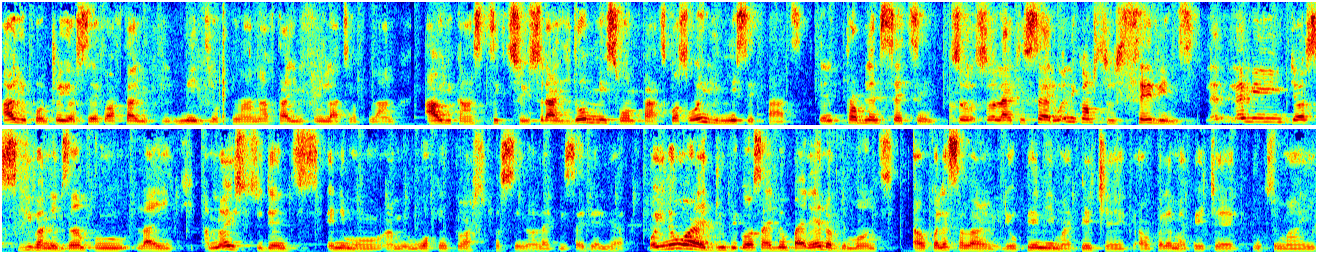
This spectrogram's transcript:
how you control yourself after you made your plan after you fill out your plan how you can stick to it so that you don't miss one part. Because when you miss a part then problem setting so so like you said when it comes to savings let, let me just give an example. Like i'm not a student anymore. I'm a working class person like we said earlier. But you know what i do? Because i know by the end of the month i'll collect salary. They'll pay me my paycheck. I'll collect my paycheck into my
